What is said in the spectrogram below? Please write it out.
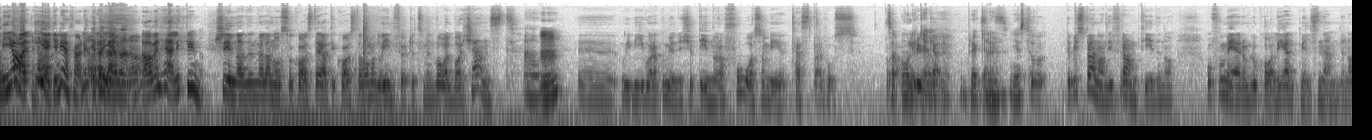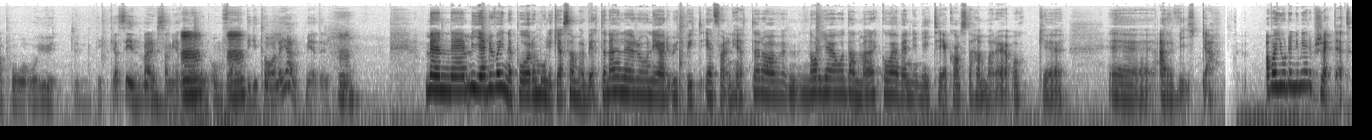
Ni har egen erfarenhet i detta. Ja, men härligt grymt. Skillnaden mellan oss och Karlstad är att i Karlstad har man då infört det som en valbar tjänst. Ja. Mm. Eh, och vi i våra kommuner köpte in några få som vi testar hos Som olika brukare. brukare. Just det. Så det blir spännande i framtiden att, att få med de lokala hjälpmedelsnämnderna på att utvidga sin verksamhet Mm. med även omfatta Mm. digitala hjälpmedel. Men eh, Mia, du var inne på de olika samarbetena, eller och ni har utbytt erfarenheter av Norge och Danmark och även ni tre, Karlstad, Hammarö och eh, eh, Arvika. Ja, vad gjorde ni mer i projektet?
